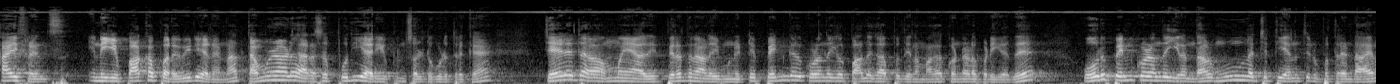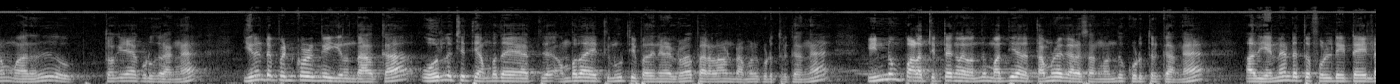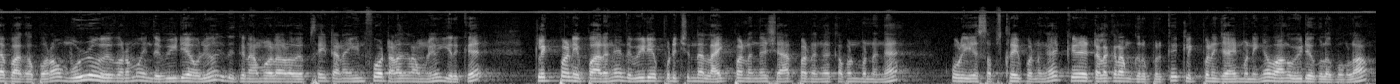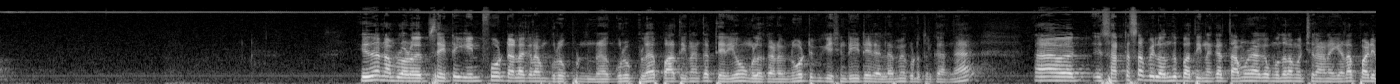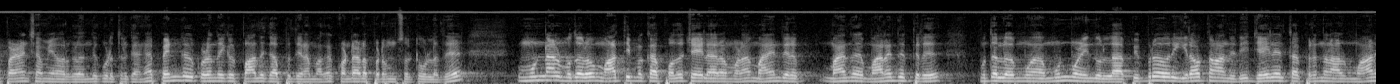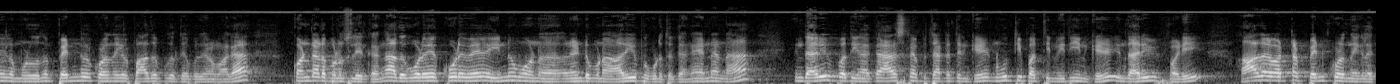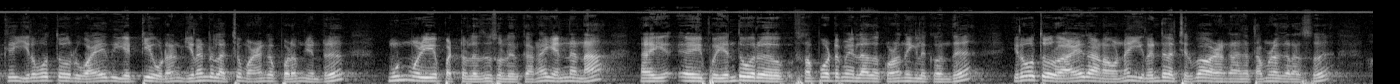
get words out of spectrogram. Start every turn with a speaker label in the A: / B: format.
A: Hi friends இன்றைக்கி பார்க்க போகிற வீடியோ என்னன்னா தமிழ்நாடு அரசு புதிய அறிவிப்புன்னு சொல்லிட்டு கொடுத்துருக்கேன். ஜெயலலிதா அம்மையாரின் பிறந்த நாளை முன்னிட்டு பெண்கள் குழந்தைகள் பாதுகாப்பு தினமாக கொண்டாடப்படுகிறது. ஒரு பெண் குழந்தை இருந்தால் மூணு லட்சத்தி இரநூத்தி முப்பத்தி ரெண்டாயிரம் அது தொகையாக கொடுக்குறாங்க. இரண்டு பெண் குழந்தை இருந்தாக்கா ஒரு லட்சத்தி ஐம்பதாயிரத்து ஐம்பதாயிரத்தி நூற்றி பதினேழு ரூபா பெறலாம்ன்ற மாதிரி கொடுத்துருக்காங்க. இன்னும் பல திட்டங்களை வந்து மத்திய தமிழக அரசாங்கம் வந்து கொடுத்துருக்காங்க. அது என்னன்றத ஃபுல் டீட்டெயில்டாக பார்க்க போகிறோம் முழு விவரமும் இந்த வீடியோவிலையும் இதுக்கு நம்மளோட வெப்சைட்டான இன்ஃபோ டெலகிராம்லையும் இருக்குது கிளிக் பண்ணி பாருங்கள் இந்த வீடியோ பிடிச்சிருந்தா லைக் பண்ணுங்கள் ஷேர் பண்ணுங்கள் கமெண்ட் பண்ணுங்கள் கூடிய சப்ஸ்கிரைப் பண்ணுங்கள் கீழே டெலகிராம் குரூப் இருக்குது கிளிக் பண்ணி ஜாயின் பண்ணிங்க. வாங்க வீடியோக்குள்ளே போகலாம். இதுதான் நம்மளோட வெப்சைட்டு இன்ஃபோ டெலகிராம் குரூப் குரூப்பில் பார்த்தீங்கன்னாக்கா தெரியும். உங்களுக்கான நோட்டிஃபிகேஷன் டீட்டெயில் எல்லாமே கொடுத்துருக்காங்க. சட்டசபையில் வந்து பார்த்தீங்கன்னாக்கா தமிழக முதலமைச்சரான எடப்பாடி பழனிசாமி அவர்கள் வந்து கொடுத்துருக்காங்க. பெண்கள் குழந்தைகள் பாதுகாப்பு தினமாக கொண்டாடப்படும் சொல்லிட்டு உள்ளது. முன்னாள் முதல்வர் மதிமுக பொதுச் செயலாளருமான மறைந்திரு மறைந்த மறைந்த திரு முதல்வர் மு- முன்மொழிந்துள்ளார். பிப்ரவரி இருபத்தொன்னாம் தேதி ஜெயலலிதா பிறந்த நாள் மாநிலம் முழுவதும் பெண்கள் குழந்தைகள் பாதுகாப்பு தினமாக கொண்டாடப்படும் சொல்லியிருக்காங்க. அது கூடவே கூடவே இன்னும் ஒன்று ரெண்டு மூணு அறிவிப்பு கொடுத்துருக்காங்க. என்னன்னா இந்த அறிவிப்பு பார்த்தீங்கன்னாக்கா அரசியலமைப்பு சட்டத்தின் கீழ் நூற்றி பத்தின் விதியின் கீழ் இந்த அறிவிப்படி ஆதரவற்ற பெண் குழந்தைகளுக்கு இருபத்தோரு வயது எட்டியவுடன் இரண்டு லட்சம் வழங்கப்படும் என்று முன்மொழியப்பட்டுள்ளது சொல்லியிருக்காங்க. என்னன்னா இப்போ எந்த ஒரு சப்போர்ட்டுமே இல்லாத குழந்தைங்களுக்கு வந்து இருபத்தோரு வயதானவுடனே இரண்டு ரெண்டு லட்சம் ரூபாய் வழங்குறாங்க தமிழக அரசு.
